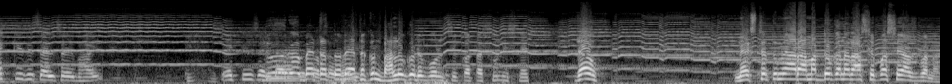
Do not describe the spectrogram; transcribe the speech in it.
এক কেজি চাল চাই ভাই। এক কেজি চাল বেটা তোর এতক্ষণ ভালো করে বলছি কথা শুনিস না। যাও নেক্সটে তুমি আর আমার দোকানের আশেপাশে আসবে না।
